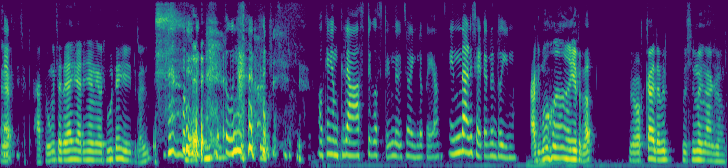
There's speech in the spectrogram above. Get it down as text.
ആ തൂങ്ങി ചെറിയ കാര്യം ഞാൻ ഷൂട്ടേ ചെയ്തിട്ടില്ല. ഓക്കെ നമുക്ക് ലാസ്റ്റ് ക്വസ്റ്റ്യൻ ചോദിച്ചു അതിന്റെ ചെയ്യാം. എന്താണ് ചേട്ടന്റെ ഡ്രീം അതിമോഹമായിട്ടുള്ള ഓസ്കാർ ലെവൽ ആഗ്രഹമുണ്ട്.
